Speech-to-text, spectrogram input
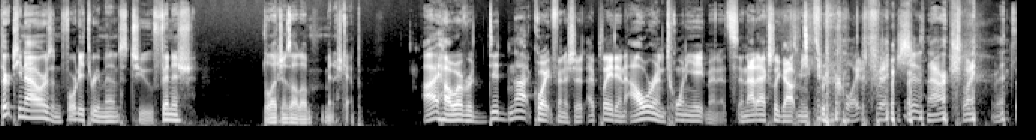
13 hours and 43 minutes to finish The Legend of Zelda Minish Cap. I, however, did not quite finish it. I played an hour and 28 minutes, and that actually got me through. quite finish it an hour and 20 minutes.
